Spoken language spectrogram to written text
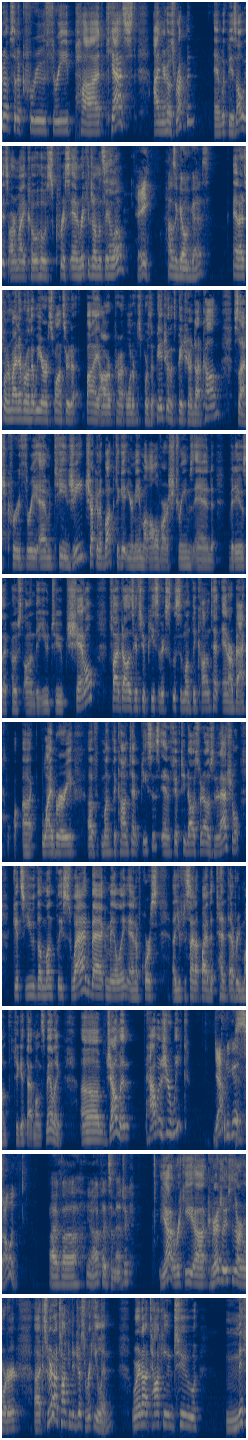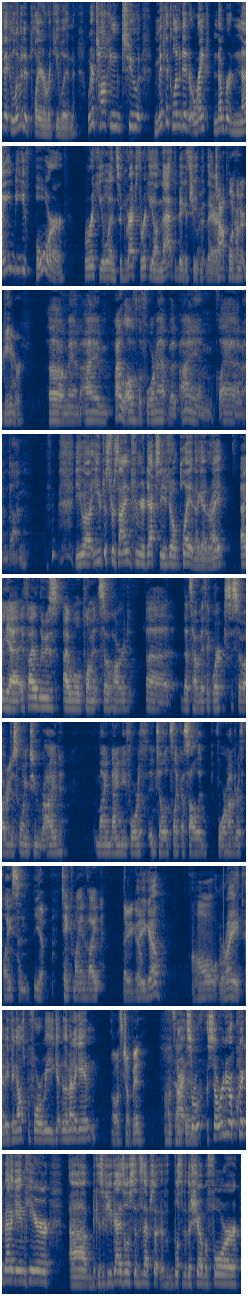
everyone, welcome to an episode of Crew 3 Podcast. I'm your host, Ruckman, and with me, as always, are my co hosts, Chris and Ricky. Gentlemen, say hello. Hey. How's it going, guys? And I just want to remind everyone that we are sponsored by our wonderful supporters at Patreon. That's patreon.com slash crew3mtg. Chucking a buck to get your name on all of our streams and videos I post on the YouTube channel. $5 gets you a piece of exclusive monthly content and our back uh, library of monthly content pieces. And $15, $20 international gets you the monthly swag bag mailing. And of course, uh, you have to sign up by the 10th every month to get that month's mailing. Um, gentlemen, how was your week? Yeah, Pretty good. Solid. I've uh, you know, I played some Magic. Yeah, Ricky, uh, congratulations are in order because we're not talking to just Ricky Lynn. We're not talking to Mythic Limited player Ricky Lynn. We're talking to Mythic Limited ranked number 94 Ricky Lynn. So congrats to Ricky on that big achievement there. Top 100 gamer. Oh man, I'm I love the format, but I am glad I'm done. You uh, you just resigned from your deck so you don't play it again, right? Uh, yeah, if I lose, I will plummet so hard. Uh, that's how Mythic works. So I'm Right. just going to ride my 94th until it's like a solid 400th place and Yep. take my invite. There you go. There you go. All right. Anything else before we get into the metagame? Oh, let's jump in. Let's All hop right, in. so so we're gonna do a quick metagame here uh, because if you guys listen to this episode, listened to the show before,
